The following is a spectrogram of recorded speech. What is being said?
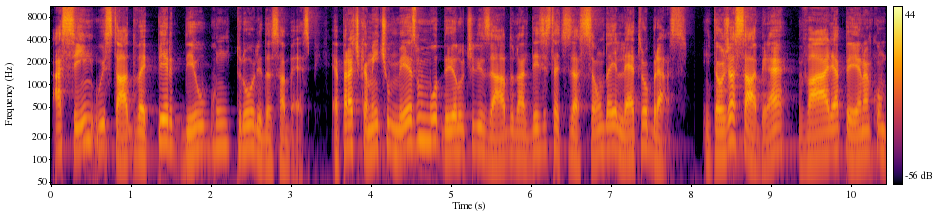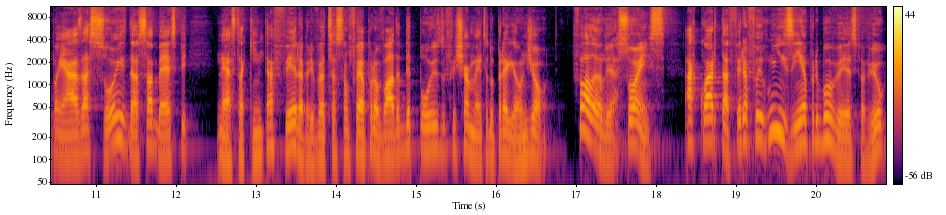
Assim, o Estado vai perder o controle da Sabesp. É praticamente o mesmo modelo utilizado na desestatização da Eletrobras. Então já sabe, né? Vale a pena acompanhar as ações da Sabesp Nesta quinta-feira, a privatização foi aprovada depois do fechamento do pregão de ontem. Falando em ações, a quarta-feira foi ruinzinha para o Ibovespa, viu?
